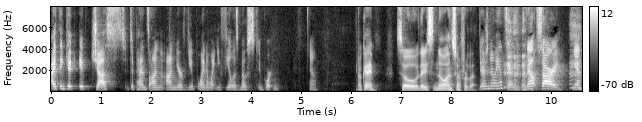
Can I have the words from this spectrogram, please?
I think it it just depends on on your viewpoint and what you feel is most important. Yeah. Okay. So there is no answer for that. There's no answer. no, sorry. Yeah.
